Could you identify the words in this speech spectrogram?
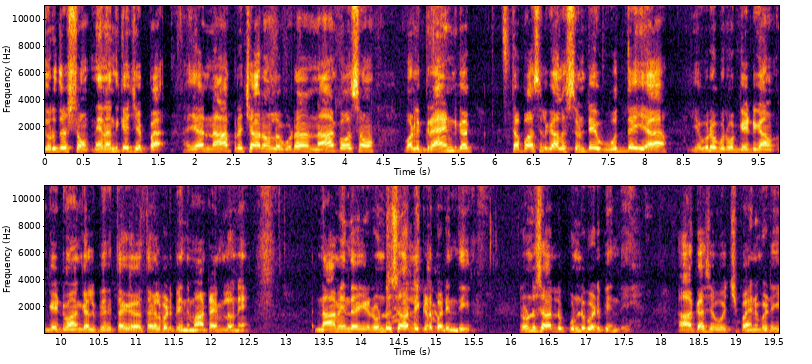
దురదృష్టం. నేను అందుకే చెప్పా అయ్యా నా ప్రచారంలో కూడా నా కోసం వాళ్ళు గ్రాండ్గా తపాసులు కాలుస్తుంటే వద్దయ్యా ఎవరొకరు ఒక గెడ్డిగా గెడ్డిగా కలిపి తగ తగలబడిపోయింది మా టైంలోనే. నా మీద రెండు సార్లు ఇక్కడ పడింది. రెండు సార్లు పుండు పడిపోయింది. ఆకాశం వచ్చి పైన పడి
